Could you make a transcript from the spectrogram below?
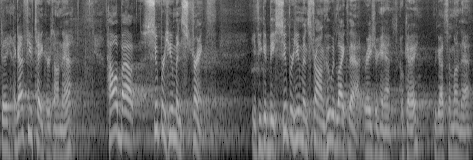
Okay, I got a few takers on that. How about superhuman strength? If you could be superhuman strong, who would like that? Raise your hand. Okay, we got some on that.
